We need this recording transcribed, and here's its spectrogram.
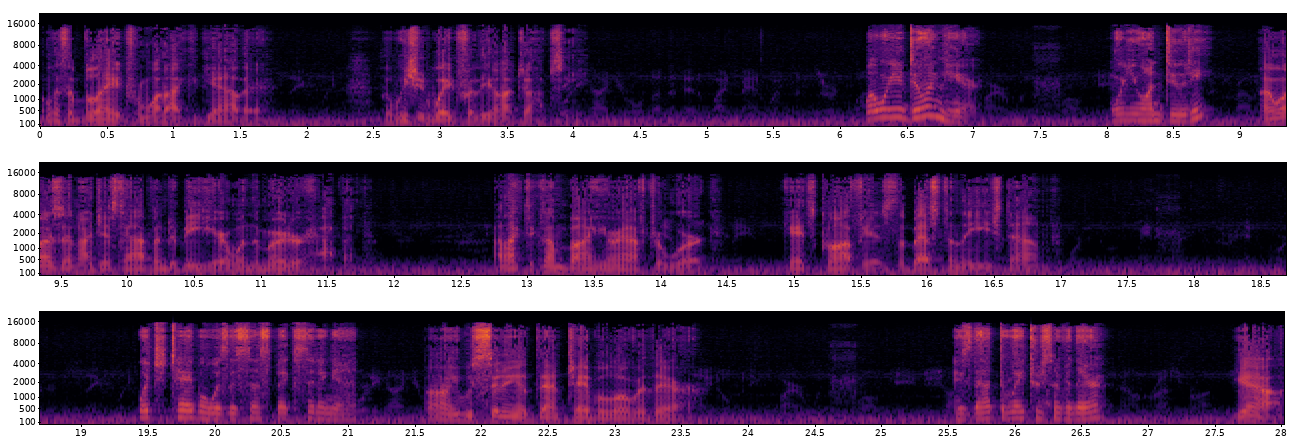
With a blade, from what I could gather. But we should wait for the autopsy. What were you doing here? Were you on duty? I wasn't. I just happened to be here when the murder happened. I like to come by here after work. Kate's Coffee is the best in the East End. Which table was the suspect sitting at? Oh, he was sitting at that table over there. Is that the waitress over there? Yeah,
